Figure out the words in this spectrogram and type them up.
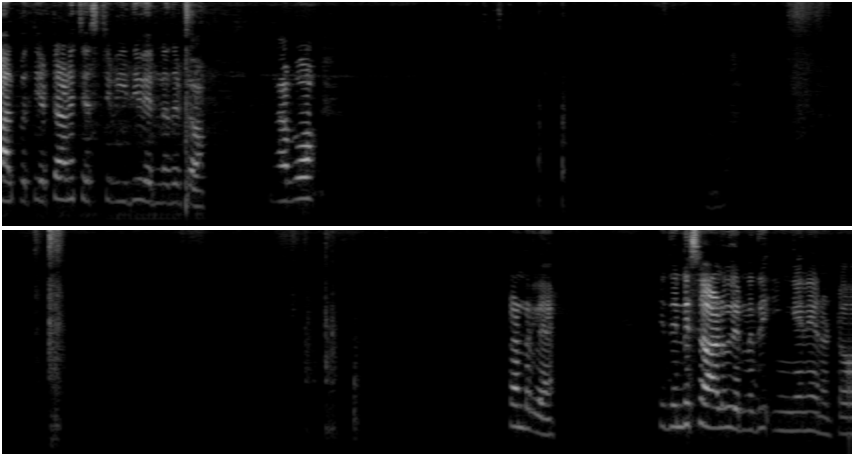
നാൽപ്പത്തി എട്ടാണ് ചെസ്റ്റ് വീതി വരുന്നത് കേട്ടോ അപ്പോൾ കണ്ടല്ലേ? ഇതിന്റെ ഷാൾ വരുന്നത് ഇങ്ങനെയാണ് കേട്ടോ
